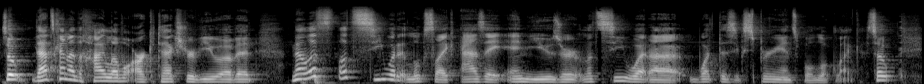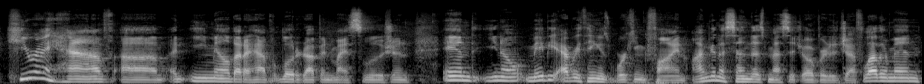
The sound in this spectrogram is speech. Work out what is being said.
So that's kind of the high level architecture view of it. Now let's let's see what it looks like as a end user. Let's see what uh, what this experience will look like. So here I have um, an email that I have loaded up in my solution, and you know maybe everything is working fine. I'm going to send this message over to Jeff Leatherman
